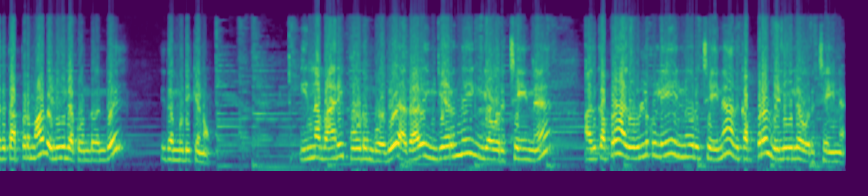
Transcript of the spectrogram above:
அதுக்கப்புறமா வெளியில் கொண்டு வந்து இதை முடிக்கணும். இந்த மாதிரி போடும்போது அதாவது இங்கேருந்து இங்கே ஒரு செயின் அதுக்கப்புறம் அது உள்ளுக்குள்ளேயே இன்னொரு செயின் அதுக்கப்புறம் வெளியில் ஒரு செயின்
